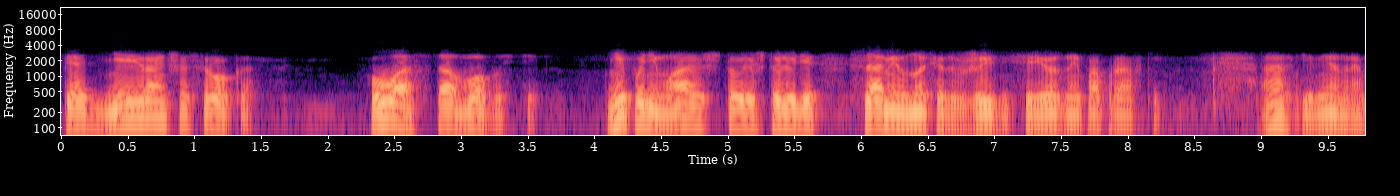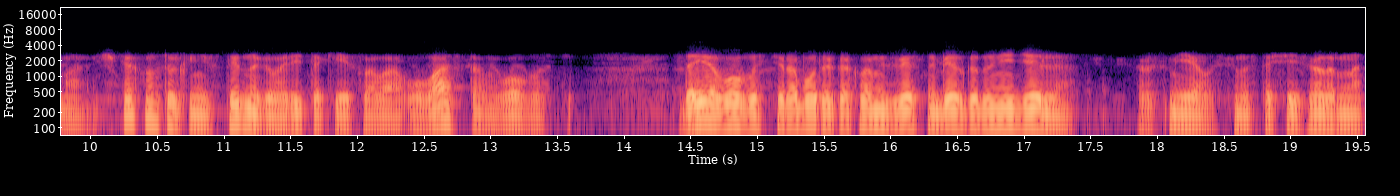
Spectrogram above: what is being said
пять дней раньше срока. У вас там в области. Не понимаешь, что ли, что люди сами вносят в жизнь серьезные поправки? Ах, Демьян Романович, как вам только не стыдно говорить такие слова. У вас там в области. Да я в области работаю, как вам известно, без году недельно, рассмеялась Анастасия Федоровна.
